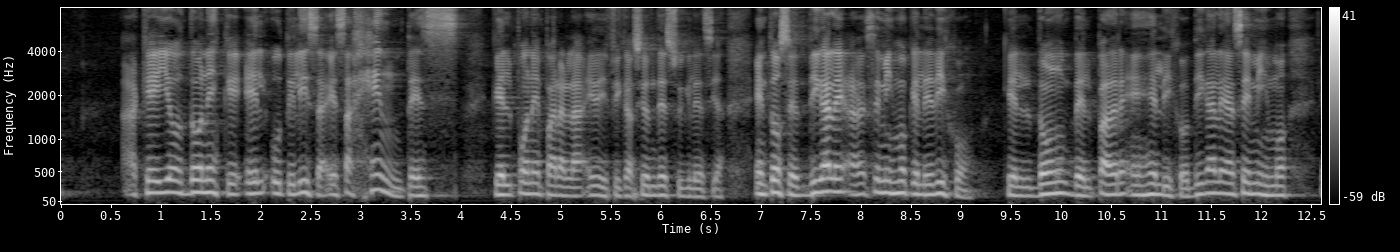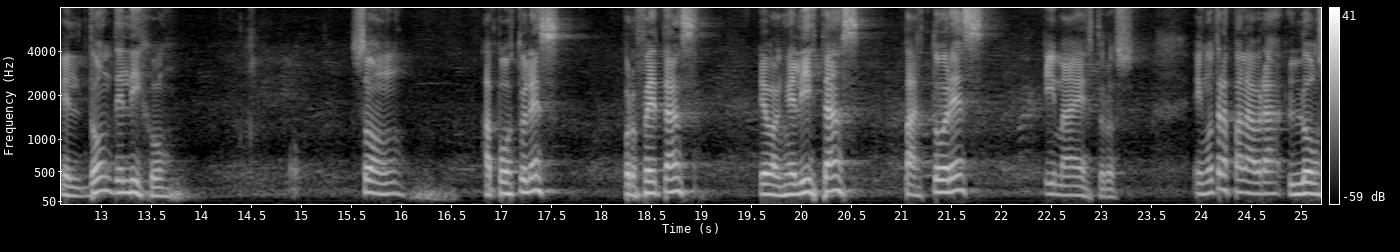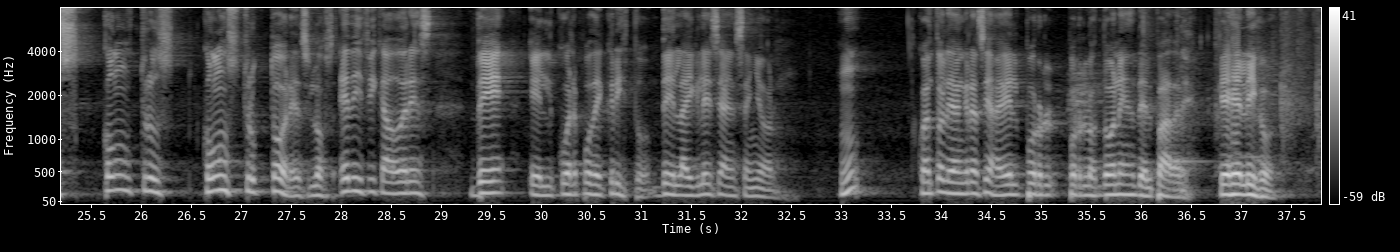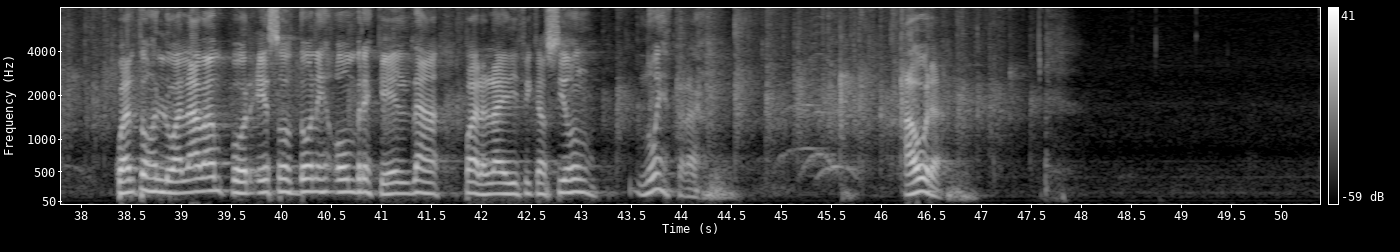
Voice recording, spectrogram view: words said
aquellos dones que Él utiliza, esas gentes que Él pone para la edificación de su iglesia. Entonces, dígale a ese mismo que le dijo, que el don del Padre es el Hijo. Dígale a sí mismo, el don del Hijo son apóstoles, profetas, evangelistas, pastores y maestros. En otras palabras, los constructores, los edificadores del el cuerpo de Cristo, de la iglesia del Señor. ¿Mm? ¿Cuánto le dan gracias a Él por, por los dones del Padre, que es el Hijo? ¿Cuántos lo alaban por esos dones hombres que Él da para la edificación nuestra? Ahora,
